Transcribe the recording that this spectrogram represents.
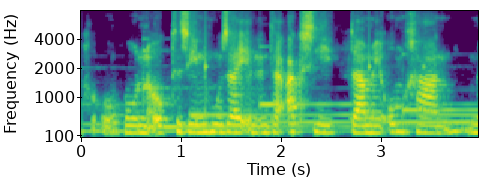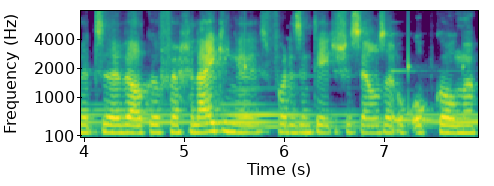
Gewoon ook te zien hoe zij in interactie daarmee omgaan, met uh, welke vergelijkingen voor de synthetische cel ze ook opkomen.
